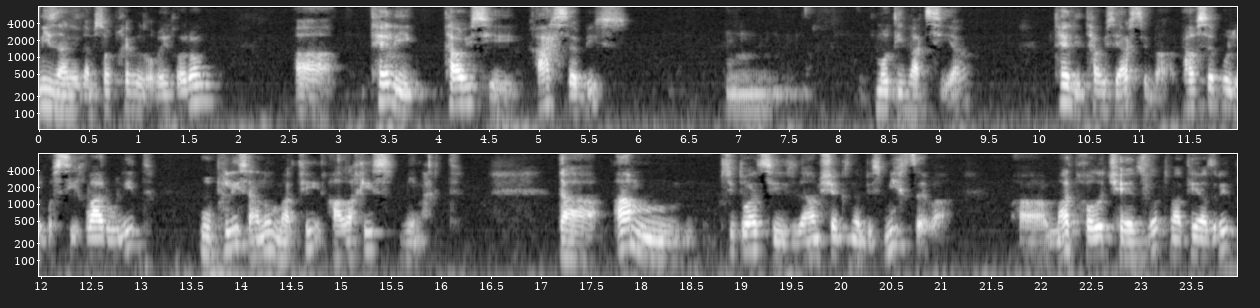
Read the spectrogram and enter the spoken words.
მიზანი და მსოფლმხედველობა იყო რომ ა თელი თავისი არსების мотивация მთელი თავისი არსება გავსებულიყო სიყვარულით უფლის ანუ მათი ალახის მიმართ და ამ სიტუაციის და ამ შეგრძნების მიღწევა მათ მხოლოდ შეეძლოთ მათი აზრით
